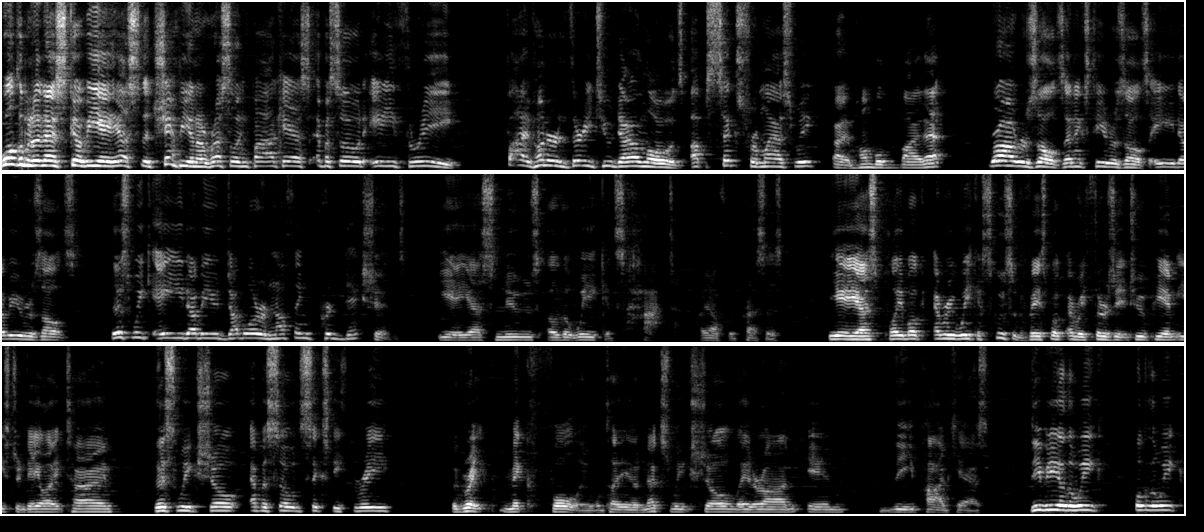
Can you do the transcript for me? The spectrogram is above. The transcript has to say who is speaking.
Speaker 1: Welcome to EAS, the Champion of Wrestling podcast, episode 83. 532 downloads, up six from last week. I am humbled by that. Raw results, NXT results, AEW results. This week, AEW Double or Nothing predictions. EAS news of the week. It's hot right off the presses. EAS playbook every week, exclusive to Facebook, every Thursday at 2 p.m. Eastern Daylight Time. This week's show, episode 63 the great Mick Foley. We'll tell you next week's show later on in the podcast. DVD of the week, book of the week,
